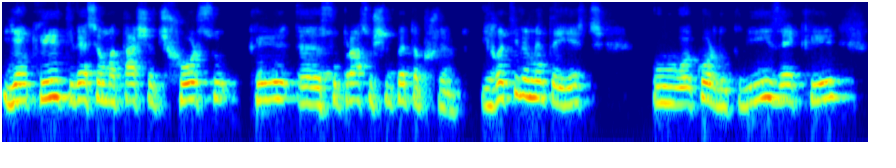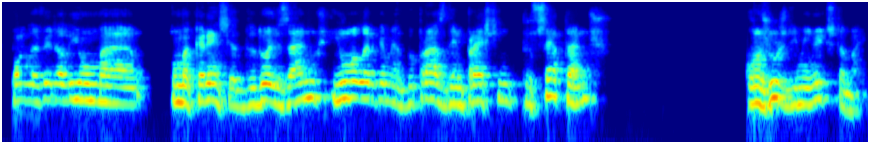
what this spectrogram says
e em que tivessem uma taxa de esforço que uh, superasse os 50%. E relativamente a estes, o acordo que diz é que pode haver ali uma, uma carência de dois anos e um alargamento do prazo de empréstimo por sete anos, com juros diminuídos também.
